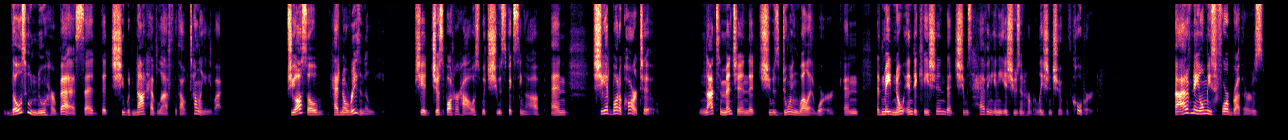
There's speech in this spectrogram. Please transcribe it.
those who knew her best said that she would not have left without telling anybody. She also had no reason to leave. She had just bought her house, which she was fixing up, and she had bought a car too. Not to mention that she was doing well at work and had made no indication that she was having any issues in her relationship with Colbert. Out of Naomi's four brothers,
